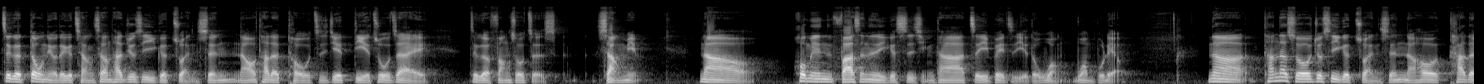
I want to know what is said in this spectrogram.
这个斗牛的一个场上，他就是一个转身，然后他的头直接跌坐在这个防守者上面。那后面发生的一个事情，他这一辈子也都忘忘不了。那他那时候就是一个转身，然后他的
